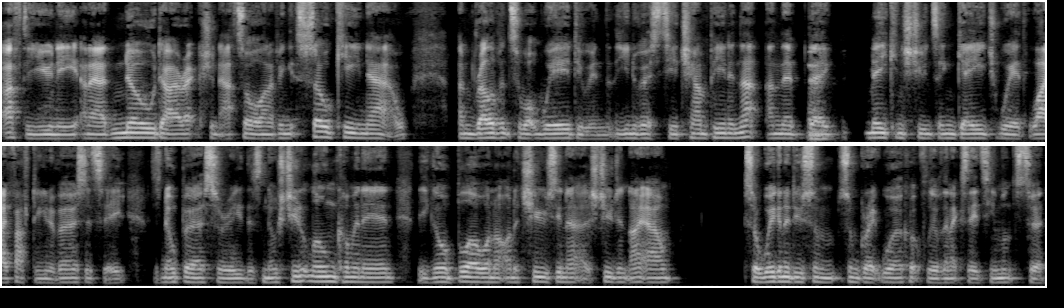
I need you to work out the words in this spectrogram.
after uni, and I had no direction at all. And I think it's so key now and relevant to what we're doing that the university are championing that, and they're, yeah. they're making students engage with life after university. There's no bursary, there's no student loan coming in. You go blow on a, on a Tuesday night, at a student night out so we're going to do some some great work hopefully over the next 18 months to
